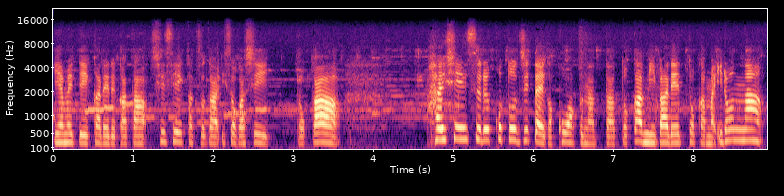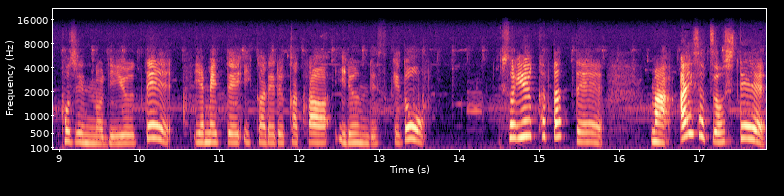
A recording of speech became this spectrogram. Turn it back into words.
やめていかれる方私生活が忙しいとか配信すること自体が怖くなったとか見バレとか、まあ、いろんな個人の理由で辞めていかれる方いるんですけどそういう方ってまあ挨拶をして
